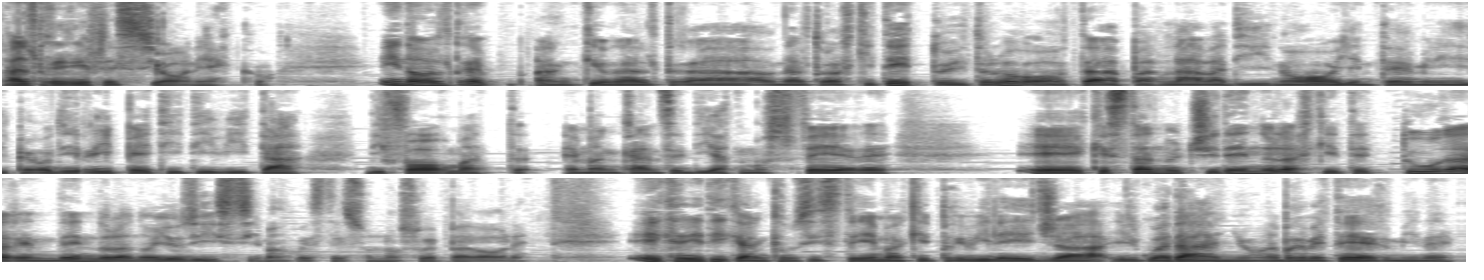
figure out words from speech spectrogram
altre riflessioni, ecco. Inoltre anche un altro architetto, Italo Rota, parlava di noia in termini però di ripetitività, di format e mancanze di atmosfere, e che stanno uccidendo l'architettura rendendola noiosissima, queste sono sue parole, e critica anche un sistema che privilegia il guadagno a breve termine,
